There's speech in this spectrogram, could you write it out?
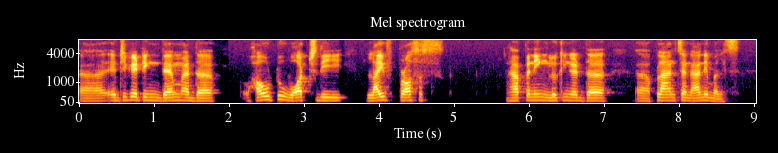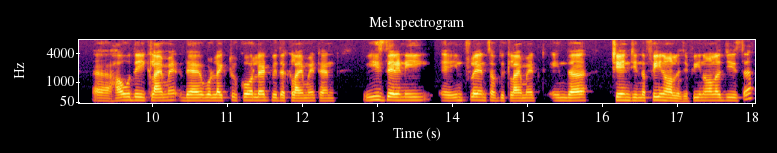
uh, educating them at the how to watch the life process happening looking at the plants and animals how the climate they would like to correlate with the climate and is there any uh, influence of the climate in the change in the phenology? Phenology is the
